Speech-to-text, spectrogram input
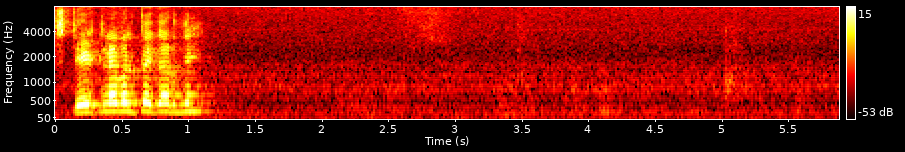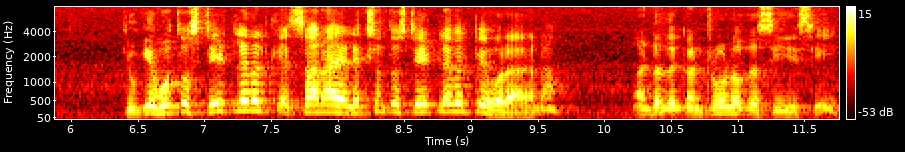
state level पे कर दें। क्योंकि वो तो स्टेट लेवल के सारा इलेक्शन तो स्टेट लेवल पे हो रहा है ना under the control of the CEC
